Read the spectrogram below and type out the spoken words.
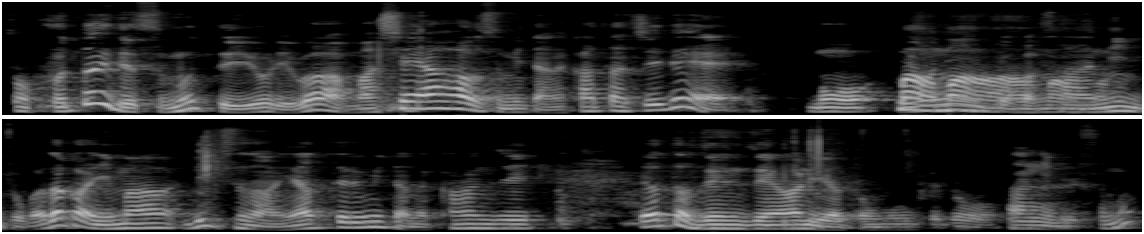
その二人で住むっていうよりは、まあ、シェアハウスみたいな形で、もう4人まあまあとかまあまあ。3人とか、だから今、リキさんやってるみたいな感じ、やったら全然ありやと思うけど、何人で住む？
